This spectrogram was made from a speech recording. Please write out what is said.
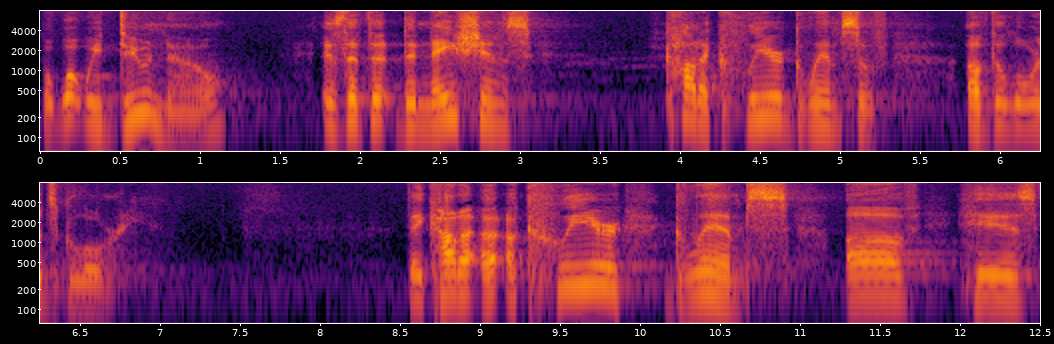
but what we do know is that the, the nations caught a clear glimpse of, of the Lord's glory. They caught a, a clear glimpse of his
